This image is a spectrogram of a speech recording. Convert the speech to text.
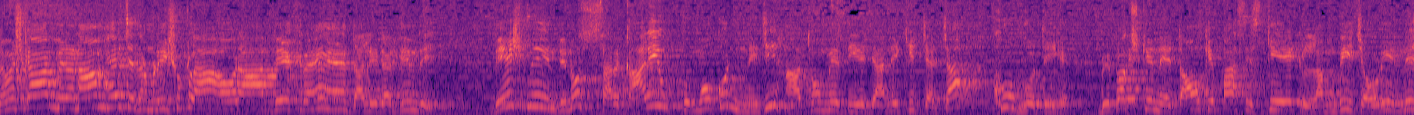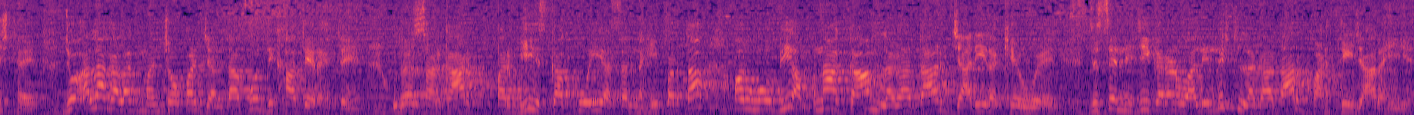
नमस्कार, मेरा नाम है चंद्रमणि शुक्ला और आप देख रहे हैं द लीडर हिंदी। देश में इन दिनों सरकारी उपक्रमों को निजी हाथों में दिए जाने की चर्चा खूब होती है। विपक्ष के नेताओं के पास इसकी एक लंबी चौड़ी लिस्ट है, जो अलग अलग मंचों पर जनता को दिखाते रहते हैं। उधर सरकार पर भी इसका कोई असर नहीं पड़ता और वो भी अपना काम लगातार जारी रखे हुए है, जिससे निजीकरण वाली लिस्ट लगातार बढ़ती जा रही है।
